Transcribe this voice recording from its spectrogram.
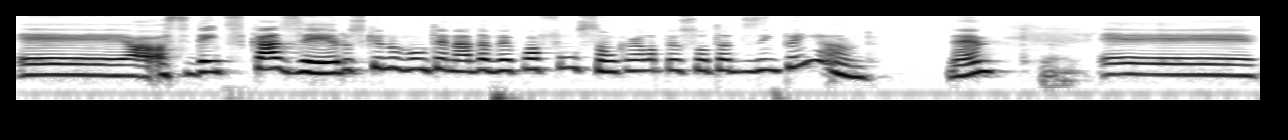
é, acidentes caseiros que não vão ter nada a ver com a função que aquela pessoa está desempenhando. Né? É,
